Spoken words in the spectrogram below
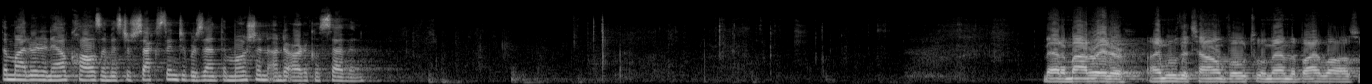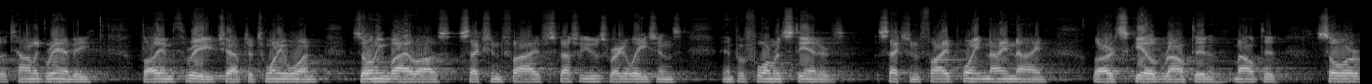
The moderator now calls on Mr. Sexton to present the motion under Article 7. Madam Moderator, I move the town vote to amend the bylaws of the town of Granby, Volume 3, Chapter 21, zoning bylaws, Section 5, special use regulations and performance standards, Section 5.99, large-scale mounted, mounted solar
